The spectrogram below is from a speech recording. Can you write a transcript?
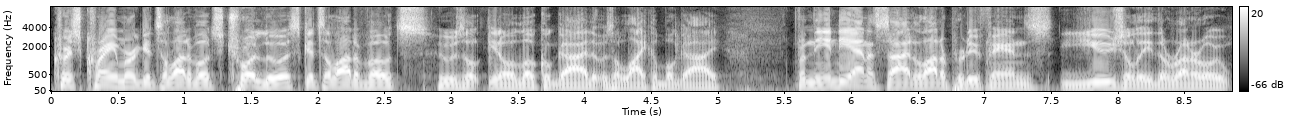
Chris Kramer gets a lot of votes. Troy Lewis gets a lot of votes, who was a you know a local guy that was a likable guy. From the Indiana side, a lot of Purdue fans usually the runaway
